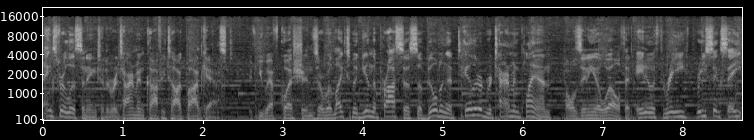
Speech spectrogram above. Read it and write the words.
Thanks for listening to the Retirement Coffee Talk podcast. If you have questions or would like to begin the process of building a tailored retirement plan, call Zinnia Wealth at 803 368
